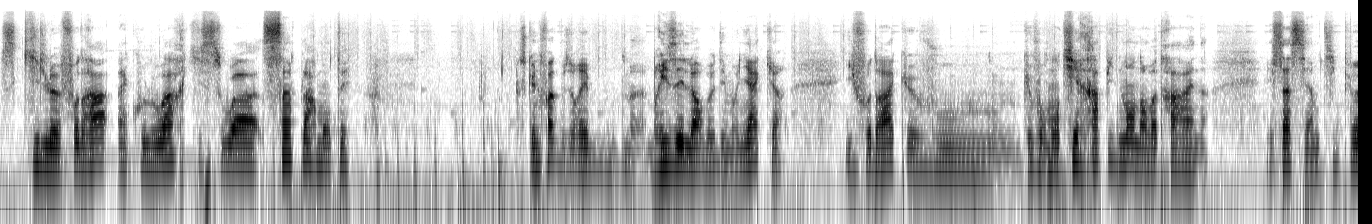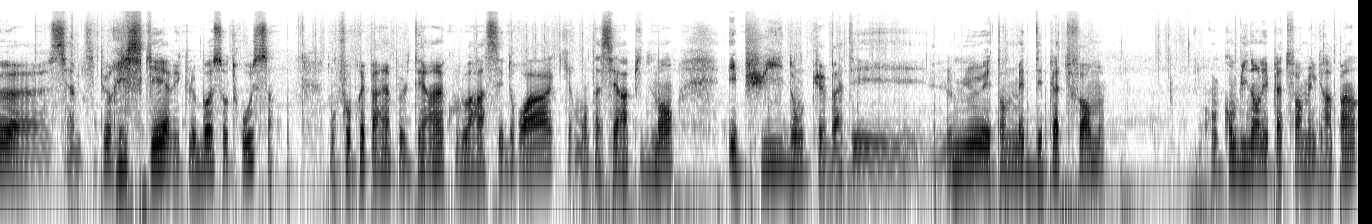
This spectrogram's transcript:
ce qu'il faudra un couloir qui soit simple à remonter. Parce qu'une fois que vous aurez brisé l'orbe démoniaque, il faudra que vous, que vous remontiez rapidement dans votre arène. Et ça, c'est un, petit peu, euh, un petit peu risqué avec le boss aux trousses. Donc, il faut préparer un peu le terrain, couloir assez droit, qui remonte assez rapidement. Et puis, donc, bah, des... le mieux étant de mettre des plateformes. En combinant les plateformes et le grappin,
